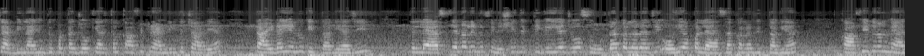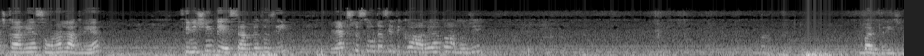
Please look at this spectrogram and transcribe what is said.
ਟੈਬੀ ਲਾਈਨਿੰਗ ਦੁਪੱਟਾ ਜੋ ਕਿ ਅੱਜਕੱਲ ਕਾਫੀ ਟ੍ਰੈਂਡਿੰਗ ਤੇ ਚੱਲ ਰਿਹਾ। ਟਾਈ ਡਾਈ ਇਹਨੂੰ ਕੀਤਾ ਗਿਆ ਜੀ। ਤੇ ਲੈਸ ਦੇ ਨਾਲ ਇਹਨੂੰ ਫਿਨਿਸ਼ਿੰਗ ਦਿੱਤੀ ਗਈ ਹੈ। ਜੋ ਸੂਟ ਦਾ ਕਲਰ ਹੈ ਜੀ, ਉਹੀ ਆਪਾਂ ਲੈਸ ਦਾ ਕਲਰ ਦਿੱਤਾ ਗਿਆ ਕਾਫੀ ਇਹਦੇ ਨਾਲ ਮੈਚ ਕਰ ਰਿਹਾ, ਸੋਹਣਾ ਲੱਗ ਰਿਹਾ। ਫਿਨਿਸ਼ਿੰਗ ਦੇਖ ਸਕਦੇ ਹੋ ਤੁਸੀਂ। ਨੈਕਸਟ ਸੂਟ ਅਸੀਂ ਦਿਖਾ ਰਹੇ ਹਾਂ ਤੁਹਾਨੂੰ ਜੀ। ਬਰਦਰੀ ਜੀ,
